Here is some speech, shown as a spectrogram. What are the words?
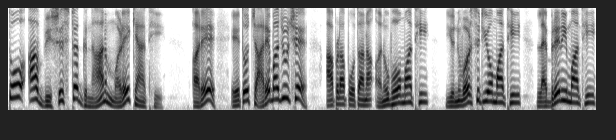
તો આ વિશિષ્ટ જ્ઞાન મળે ક્યાંથી? અરે, એ તો ચારે બાજુ છે. આપણા પોતાના અનુભવમાંથી, યુનિવર્સિટીઓમાંથી, લાઇબ્રેરીમાંથી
